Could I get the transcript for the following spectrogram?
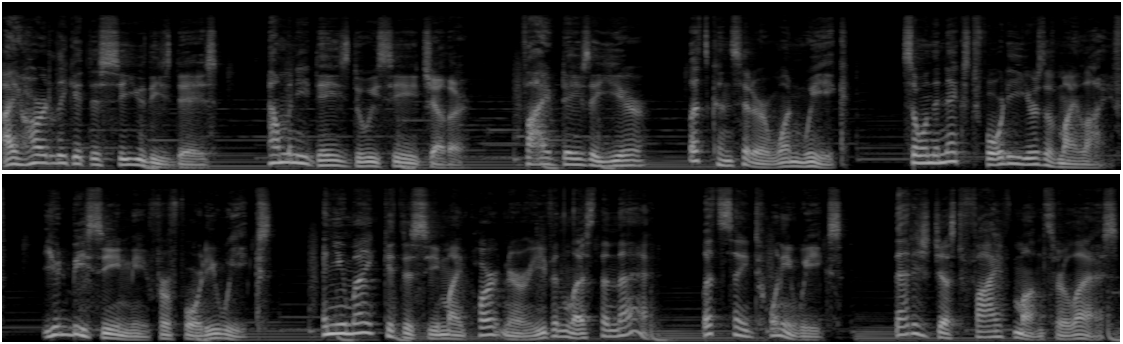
I hardly get to see you these days. How many days do we see each other? Five days a year? Let's consider one week. So, in the next 40 years of my life, you'd be seeing me for 40 weeks. And you might get to see my partner even less than that. Let's say 20 weeks. That is just five months or less.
